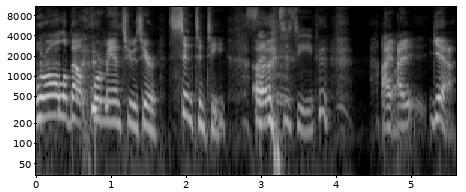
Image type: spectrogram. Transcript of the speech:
we're all about portmanteaus here. Sentity. Sentity. I, I yeah.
